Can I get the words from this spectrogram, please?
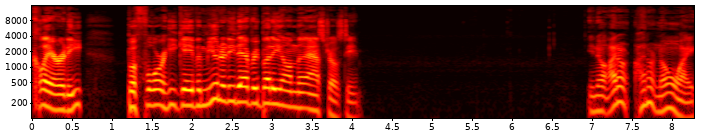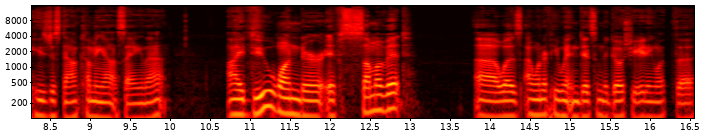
clarity before he gave immunity to everybody on the Astros team. You know, I don't I don't know why he's just now coming out saying that. I do wonder if some of it uh, was I wonder if he went and did some negotiating with the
